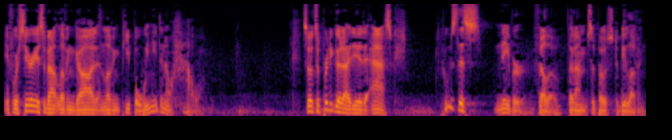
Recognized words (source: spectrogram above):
If we're serious about loving God and loving people, we need to know how. So it's a pretty good idea to ask who's this neighbor fellow that I'm supposed to be loving?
